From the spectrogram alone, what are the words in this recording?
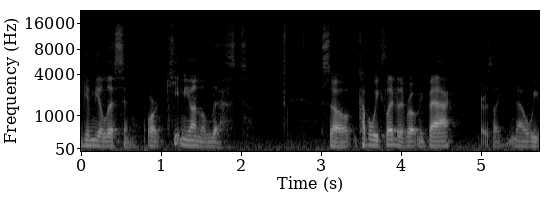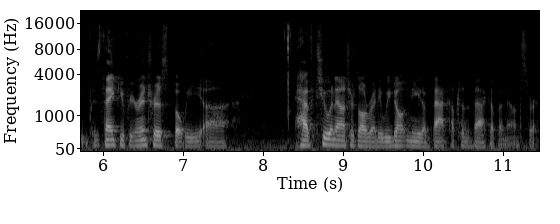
give me a listen or keep me on the list. So a couple weeks later, they wrote me back. It was like, no, we thank you for your interest, but we uh, have two announcers already. We don't need a backup to the backup announcer.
